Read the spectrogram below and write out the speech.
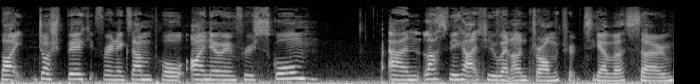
Like josh burkett for an example i know him through school. And last week actually we went on drama trip together. So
